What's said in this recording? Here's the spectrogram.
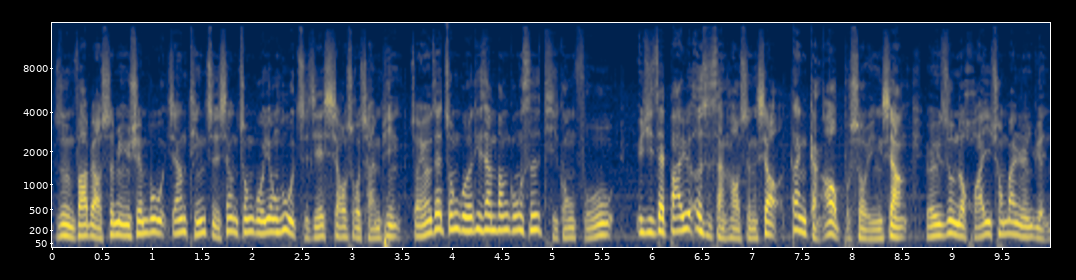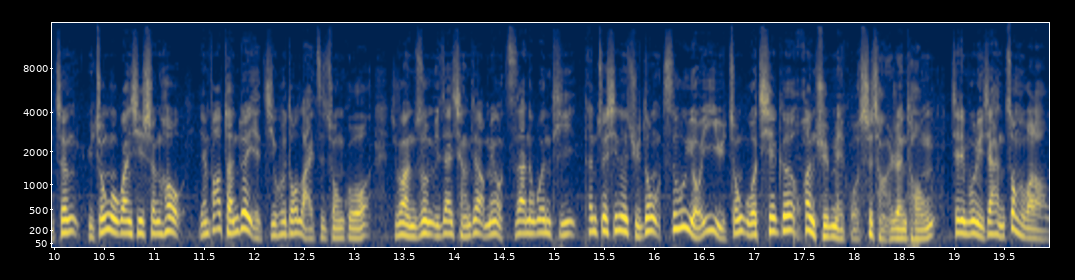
Zoom 发表声明宣布，将停止向中国用户直接销售产品，转由在中国的第三方公司提供服务，预计在八月二十三号生效。但港澳不受影响。由于 Zoom 的华裔创办人远征与中国关系深厚，研发团队也几乎都来自中国。尽管 Zoom 一再强调没有资安的问题，但最新的举动似乎有意与中国切割，换取美国市场的认同。杰里姆里加很综合报道。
